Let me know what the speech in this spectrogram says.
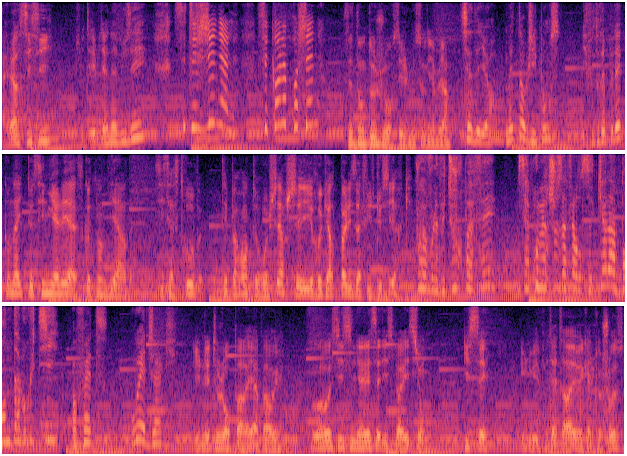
Alors Sissi, tu t'es bien amusé? C'était génial. C'est quand la prochaine? C'est dans deux jours si je me souviens bien. Tiens d'ailleurs, maintenant que j'y pense, il faudrait peut-être qu'on aille te signaler à Scotland Yard. Si ça se trouve, tes parents te recherchent et ils regardent pas les affiches du cirque. Quoi, vous l'avez toujours pas fait? C'est la première chose à faire dans ces cas-là, bande d'abrutis En fait, où est Jack? Il n'est toujours pas réapparu. Faut aussi signaler sa disparition. Qui sait Il lui est peut-être arrivé quelque chose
